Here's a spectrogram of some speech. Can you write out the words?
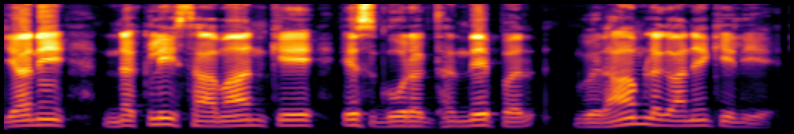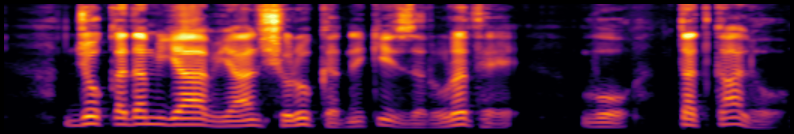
यानी नकली सामान के इस गोरख धंधे पर विराम लगाने के लिए जो कदम या अभियान शुरू करने की ज़रूरत है, वो तत्काल हो।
